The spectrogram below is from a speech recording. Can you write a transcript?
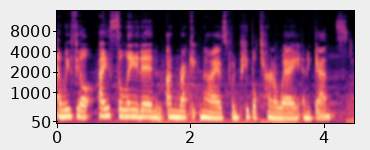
And we feel isolated and unrecognized when people turn away and against.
